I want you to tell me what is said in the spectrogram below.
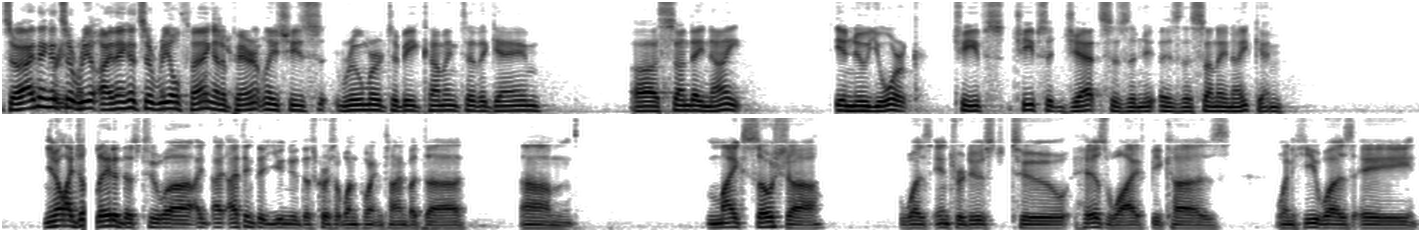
So I think it's a real. I think it's a real thing, and apparently she's rumored to be coming to the game uh, Sunday night in New York. Chiefs Chiefs at Jets is the is the Sunday night game. you know, I just related this to. Uh, I- I I think that you knew this, Chris, at one point in time, but uh, um, Mike Scioscia was introduced to his wife because when he was a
